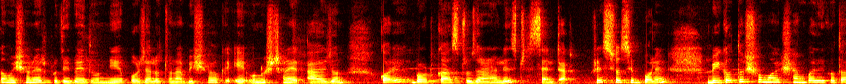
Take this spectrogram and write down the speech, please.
কমিশনের প্রতিবেদন নিয়ে পর্যালোচনা বিষয়ক এ অনুষ্ঠানের আয়োজন করে broadcast to journalist centre. Press সচিব বলেন, বিগত সময় সাংবাদিকতা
